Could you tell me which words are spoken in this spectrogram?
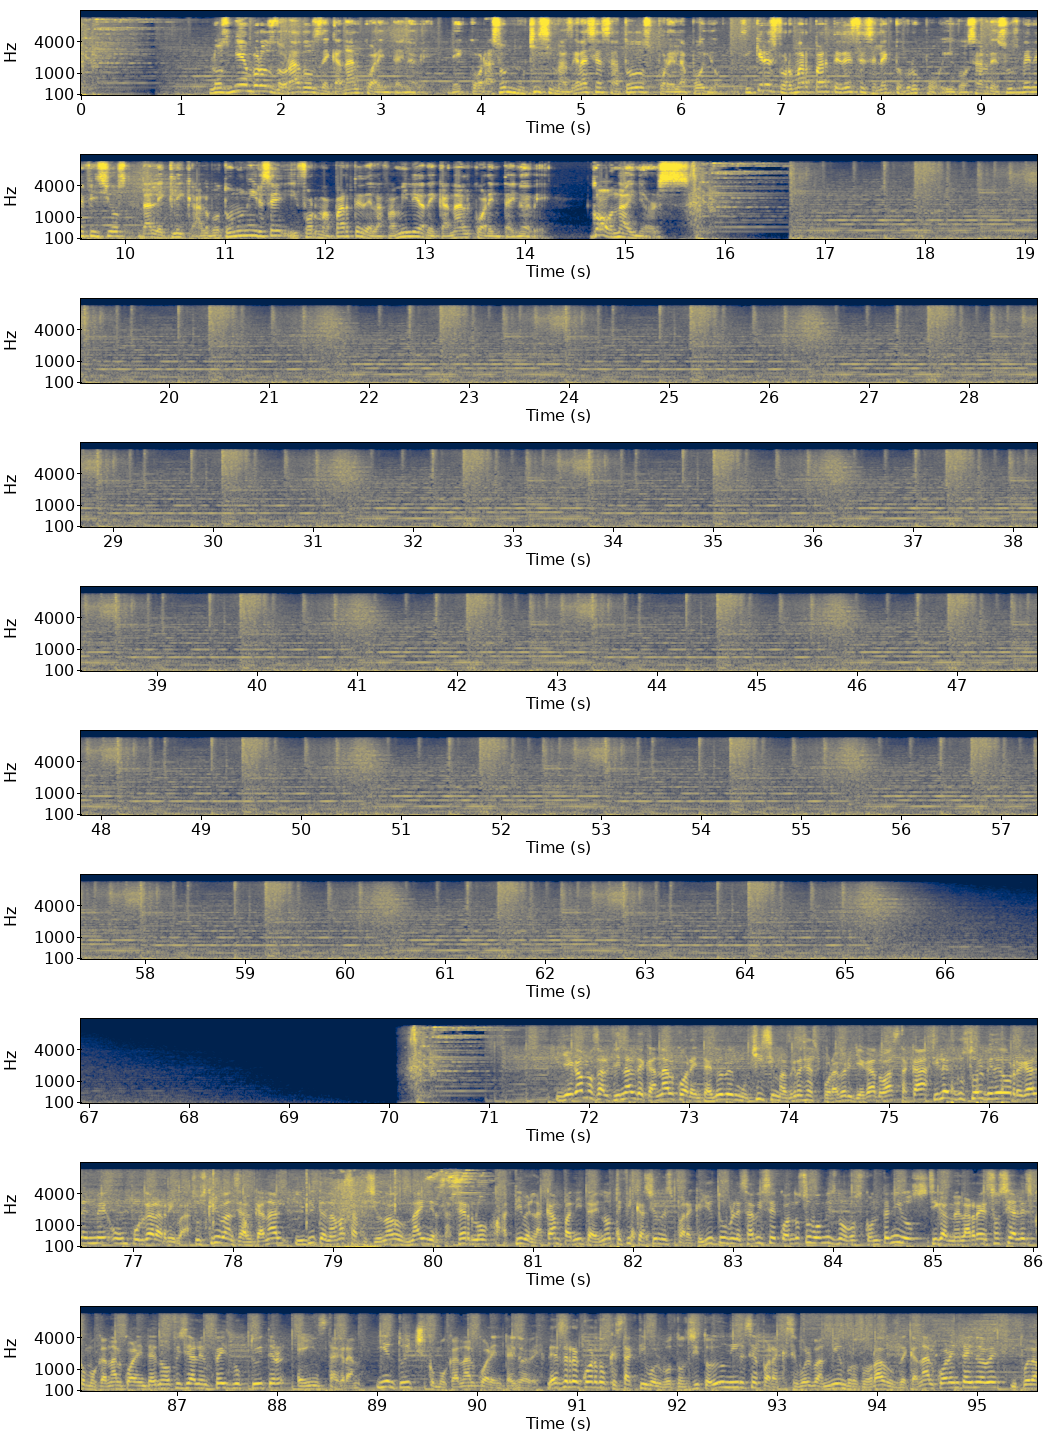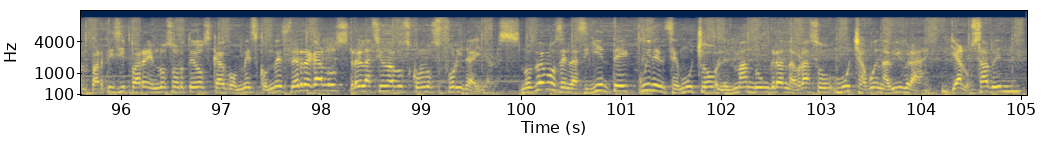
Los miembros dorados de Canal 49. De corazón muchísimas gracias a todos por el apoyo. Si quieres formar parte de este selecto grupo y gozar de sus beneficios, dale clic al botón unirse y forma parte de la familia de Canal 49. ¡Go Niners! Llegamos al final de Canal 49, muchísimas gracias por haber llegado hasta acá. Si les gustó el video regálenme un pulgar arriba, suscríbanse al canal, inviten a más aficionados Niners a hacerlo, activen la campanita de notificaciones para que YouTube les avise cuando subo mis nuevos contenidos. Síganme en las redes sociales como Canal 49 Oficial en Facebook, Twitter e Instagram y en Twitch como Canal 49. Les recuerdo que está activo el botoncito de unirse para que se vuelvan miembros dorados de Canal 49 y puedan participar en los sorteos que hago mes con mes de regalos relacionados con los 49ers. Nos vemos en la siguiente, cuídense mucho, les mando un gran abrazo, mucha buena vibra, ya lo saben.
